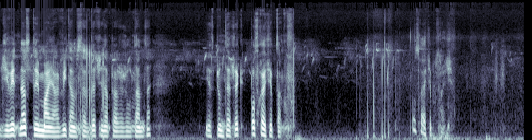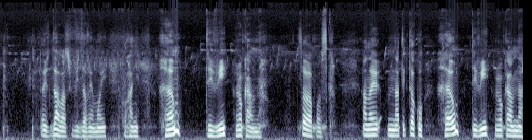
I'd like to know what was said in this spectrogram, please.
19 maja. Witam serdecznie na plaży Żółtance. Jest piąteczek. Posłuchajcie ptaków. Posłuchajcie, posłuchajcie. To jest dla Was, widzowie moi kochani. Helm TV lokalna. Cała Polska. A na, na TikToku Helm TV lokalna.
